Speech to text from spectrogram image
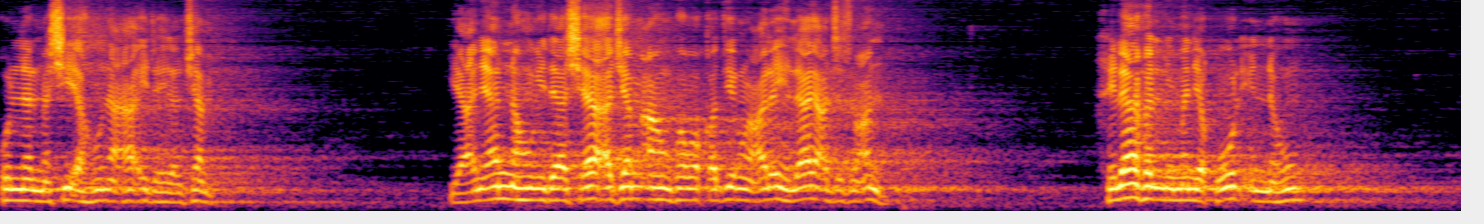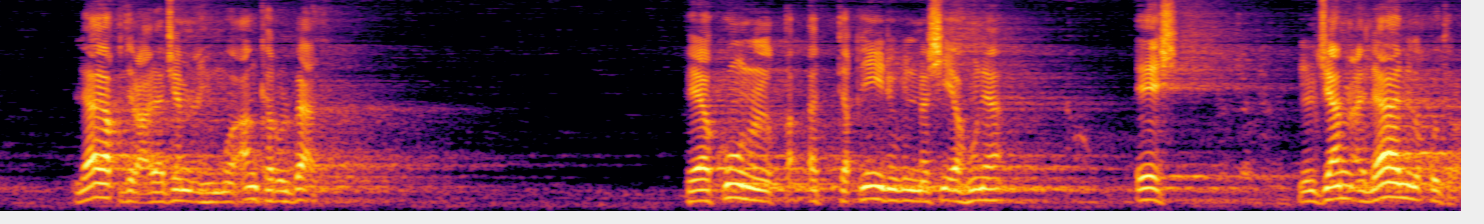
قلنا المشيئة هنا عائدة إلى الجمع. يعني أنه إذا شاء جمعهم فهو قدير عليه لا يعجز عنه. خلافا لمن يقول إنه لا يقدر على جمعهم وأنكروا البعث. فيكون التقييد بالمشيئة هنا إيش؟ للجمع لا للقدرة.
